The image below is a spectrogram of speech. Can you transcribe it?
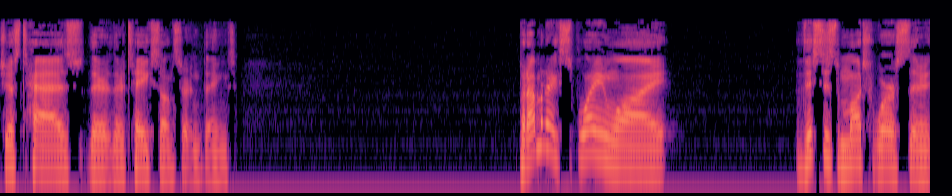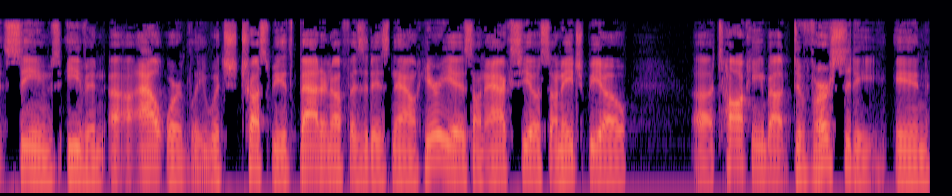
just has their, their takes on certain things. But I'm going to explain why this is much worse than it seems, even uh, outwardly, which, trust me, it's bad enough as it is now. Here he is on Axios on HBO uh, talking about diversity in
